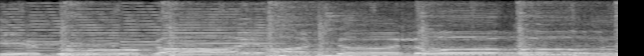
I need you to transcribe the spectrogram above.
ये गोगाया टलो गुना।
